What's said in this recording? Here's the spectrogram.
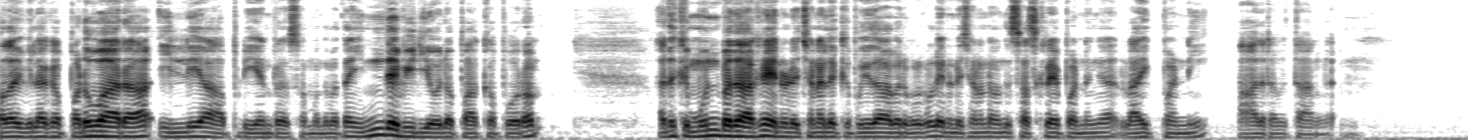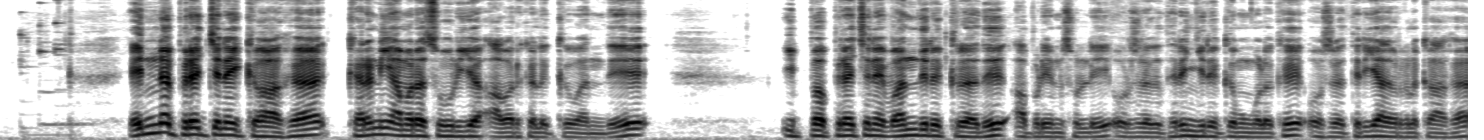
பதவி விலகப்படுவாரா இல்லையா அப்படின்ற சம்மந்தமாக தான் இந்த வீடியோவில் பார்க்க போகிறோம் அதுக்கு முன்பதாக என்னுடைய சேனலுக்கு புதிதாக வருபவர்கள் என்னுடைய சேனலை வந்து சப்ஸ்கிரைப் பண்ணுங்கள் லைக் பண்ணி ஆதரவு தாங்க. என்ன பிரச்சனைக்காக கரணி அமரசூரிய அவர்களுக்கு வந்து இப்போ பிரச்சனை வந்திருக்கிறது அப்படின்னு சொல்லி ஒரு சிலருக்கு தெரிஞ்சிருக்கும் உங்களுக்கு ஒரு சிலர் தெரியாதவர்களுக்காக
